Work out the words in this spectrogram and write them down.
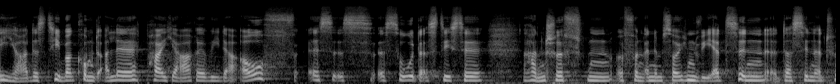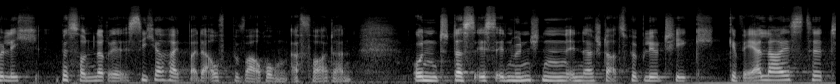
Ja, das Thema kommt alle paar Jahre wieder auf. Es ist so, dass diese Handschriften von einem solchen Wert sind, dass sie natürlich besondere Sicherheit bei der Aufbewahrung erfordern. Und das ist in München in der Staatsbibliothek gewährleistet.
